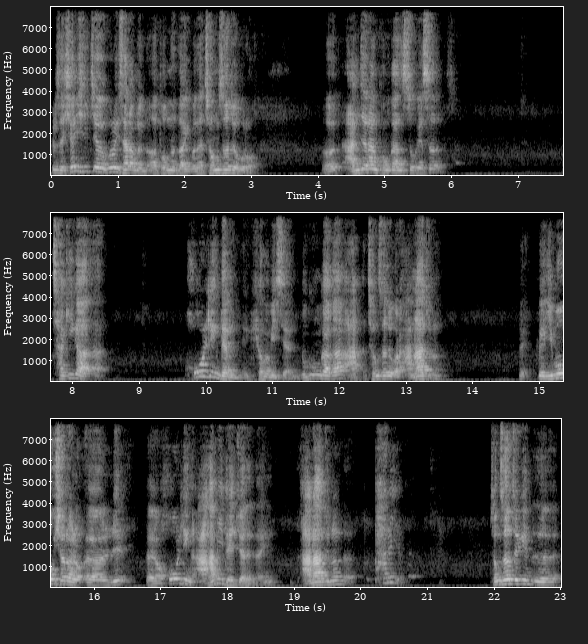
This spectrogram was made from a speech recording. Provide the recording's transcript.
그래서 현실적으로 이 사람을 어, 돕는다기보다 정서적으로 어, 안전한 공간 속에서 자기가 홀딩되는 경험이 있어요. 누군가가 아- 정서적으로 안아주는 그 이모셔널 홀딩 암이 돼줘야 된다. 안아주는 팔이 정서적인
